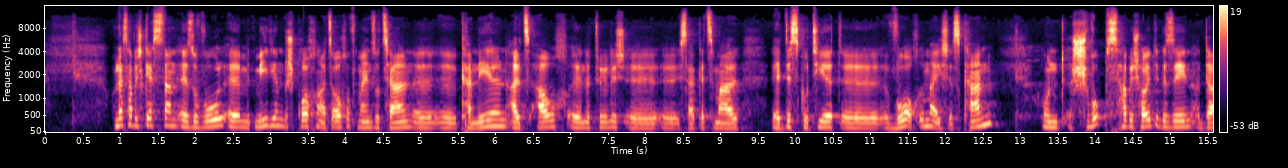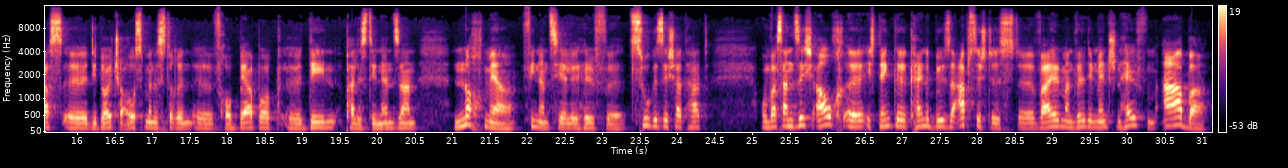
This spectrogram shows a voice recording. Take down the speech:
Und das habe ich gestern äh, sowohl äh, mit Medien besprochen, als auch auf meinen sozialen äh, äh Kanälen, als auch äh, natürlich, äh, ich sage jetzt mal, diskutiert, wo auch immer ich es kann. Und schwupps habe ich heute gesehen, dass äh, die deutsche Außenministerin äh, Frau Baerbock äh, den Palästinensern noch mehr finanzielle Hilfe zugesichert hat. Und was an sich auch, äh, ich denke, keine böse Absicht ist, äh, weil man will den Menschen helfen. Aber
